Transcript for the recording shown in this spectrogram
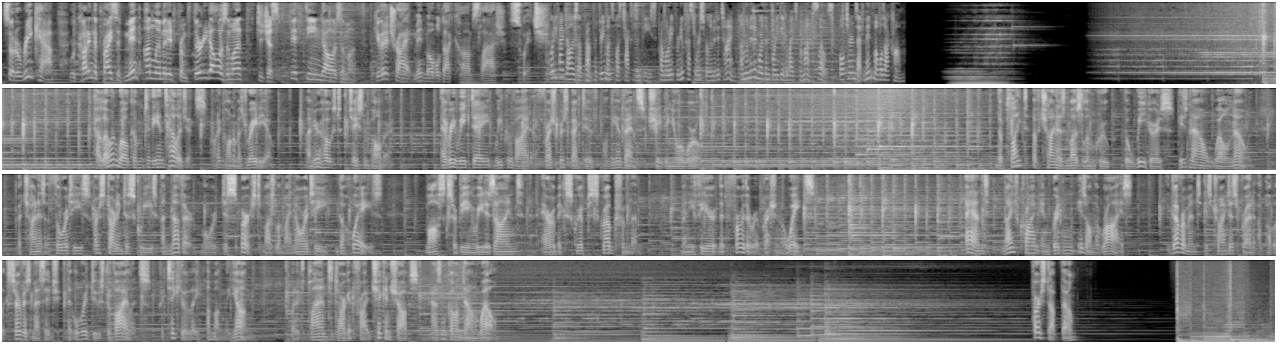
So to recap, we're cutting the price of Mint Unlimited from $30 a month to just $15 a month. Give it a try at mintmobile.com slash switch. $45 upfront for three months plus taxes and fees. Promo rate for new customers for limited time. Unlimited more than 40 gigabytes per month. Slows. Full terms at mintmobile.com. Hello and welcome to The Intelligence on Economist Radio. I'm your host, Jason Palmer. Every weekday, we provide a fresh perspective on the events shaping your world. Plight of China's Muslim group, the Uyghurs, is now well known. But China's authorities are starting to squeeze another, more dispersed Muslim minority, the Huis. Mosques are being redesigned and Arabic script scrubbed from them. Many fear that further repression awaits. And knife crime in Britain is on the rise. The government is trying to spread a public service message that will reduce the violence, particularly among the young. But its plan to target fried chicken shops hasn't gone down well. First up, though,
